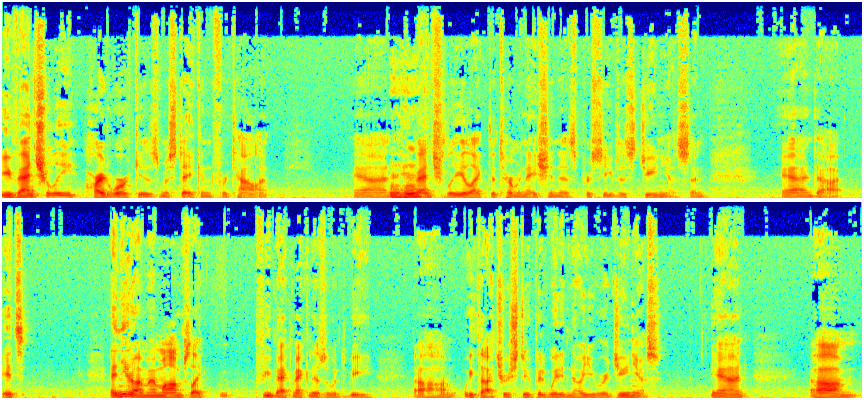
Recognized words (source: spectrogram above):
eventually, hard work is mistaken for talent. And Mhm. eventually, like determination is perceived as genius. And, and uh, it's, and you know, my mom's like feedback mechanism would be, um, we thought you were stupid. We didn't know you were a genius. And, um,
